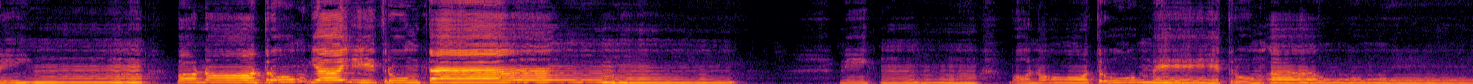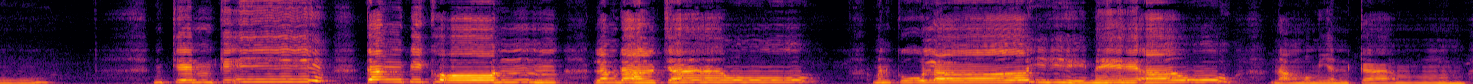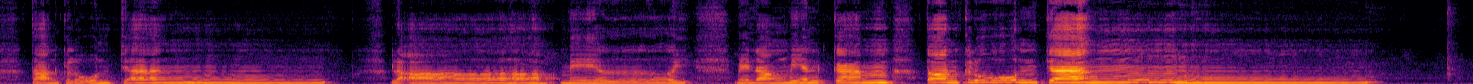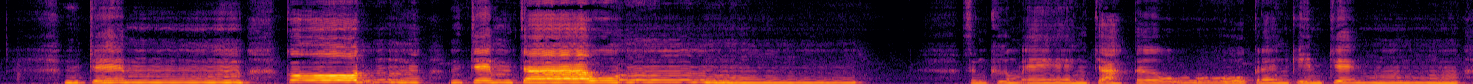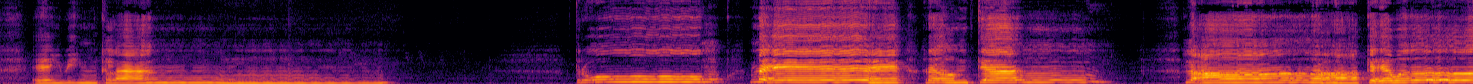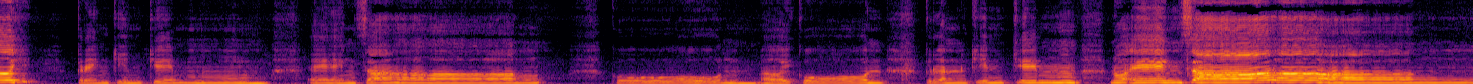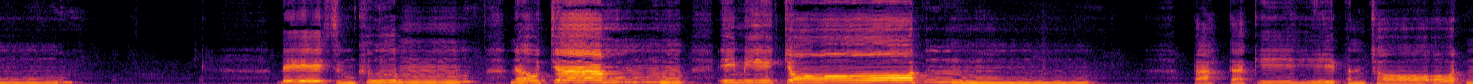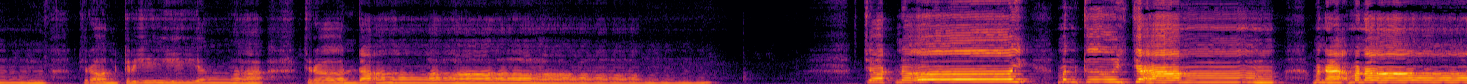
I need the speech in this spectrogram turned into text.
នេះបនទ្រូងយាយទ្រូងតាងនេះបនទ្រូងមេទ្រូងអើចេមគីតាំងពីកូនឡើងដាល់ចៅមិនគូឡើយមេអើ នางមកមានកម្មតានខ្លួនចាំងលាមេអើយមេនងមានកម្មតានខ្លួនចាំងចេមកូនចេមចៅ សង្ឃឹមអេងចាស់ទៅក្រែងគៀនចេមអេងវិញខ្លាំងទ្រូងម៉ែរើមចាំងលាកែវអើយក្រែងគៀនចេមអេងសាងកូន អើយកូនក្រិនគិនជិមនោះអេងសាងដេកសង្ឃឹមនៅចាំអ៊ីមីចតប៉ះតាគីបញ្ឆោតច្រើនគ្រៀងច្រើនដាង ចាត់នើយមិនគឺចាំម្នាក់ម្នា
